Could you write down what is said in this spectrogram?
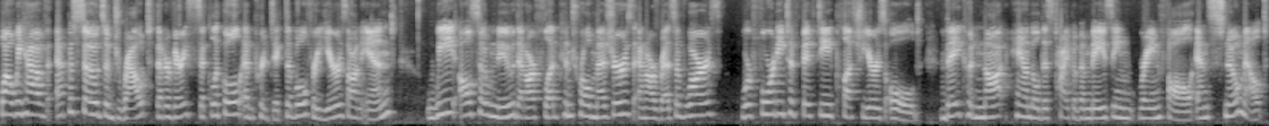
While we have episodes of drought that are very cyclical and predictable for years on end, we also knew that our flood control measures and our reservoirs were 40 to 50 plus years old. They could not handle this type of amazing rainfall and snowmelt.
